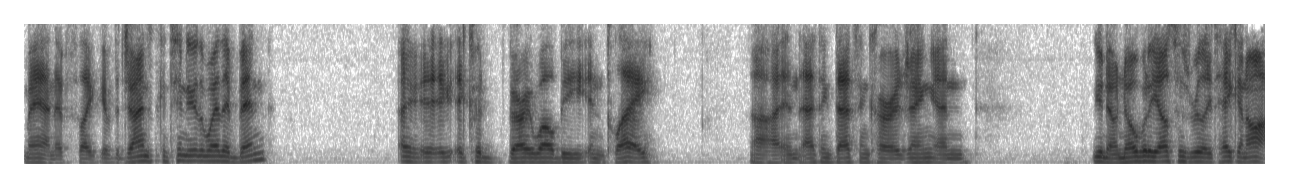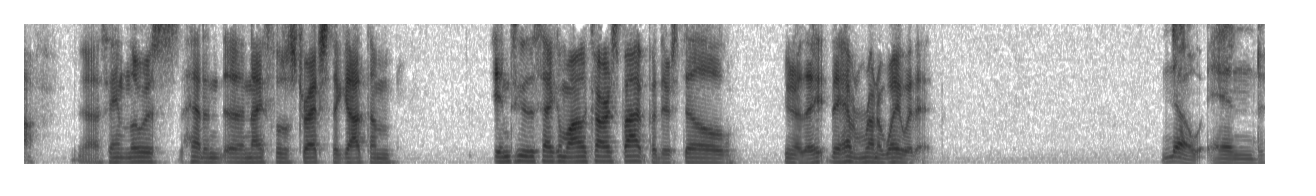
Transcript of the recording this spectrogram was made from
man, if like if the Giants continue the way they've been, it, it could very well be in play, uh, and I think that's encouraging. And you know, nobody else has really taken off. Uh, St. Louis had a, a nice little stretch that got them into the second wild card spot, but they're still, you know, they they haven't run away with it. No, and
